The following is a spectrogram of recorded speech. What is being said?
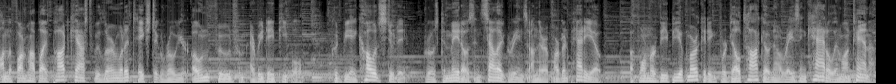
On the Farm Hop Life Podcast, we learn what it takes to grow your own food from everyday people. Could be a college student, grows tomatoes and salad greens on their apartment patio, a former VP of marketing for Del Taco now raising cattle in Montana,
